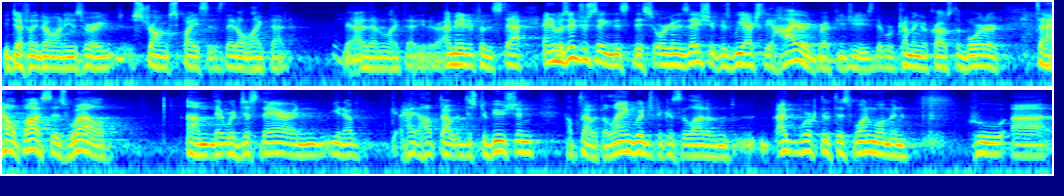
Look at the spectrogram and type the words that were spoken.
you definitely don't want to use very strong spices. They don't like that. Yeah, they don't like that either. I made it for the staff. And it was interesting, this, this organization, because we actually hired refugees that were coming across the border to help us as well, um, that were just there and, you know, helped out with distribution, helped out with the language, because a lot of them, I worked with this one woman who uh,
